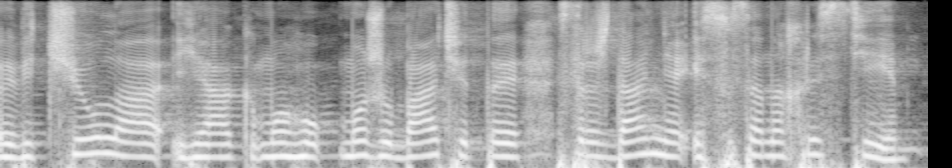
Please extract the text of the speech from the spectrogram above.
відчула, як можу, можу бачити страждання Ісуса на Христі.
